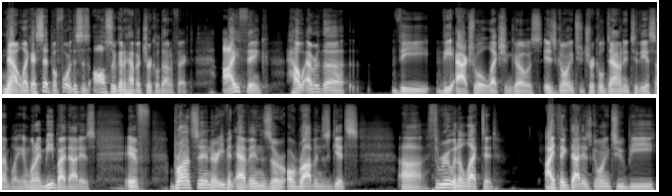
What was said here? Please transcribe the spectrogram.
Now, like I said before, this is also going to have a trickle down effect. I think, however the the the actual election goes is going to trickle down into the assembly. And what I mean by that is if Bronson or even Evans or, or Robbins gets uh, through and elected, I think that is going to be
